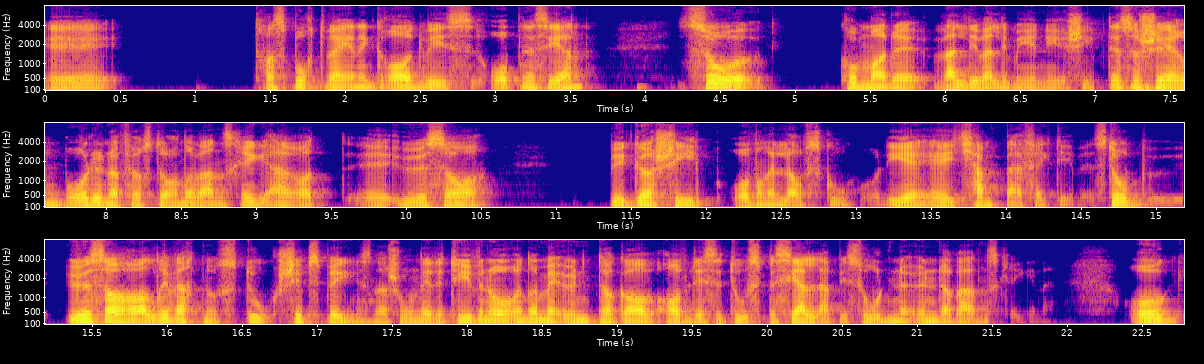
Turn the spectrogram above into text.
eh, transportveiene gradvis åpnes igjen, så kommer det veldig veldig mye nye skip. Det som skjer både under første og andre verdenskrig, er at eh, USA bygger skip over en lav sko. Og de er, kjempeeffektive. Stor, USA har aldri vært noen stor skipsbyggingsnasjon i det 20. århundre, med unntak av, av disse to spesielle episodene under verdenskrigene. Og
